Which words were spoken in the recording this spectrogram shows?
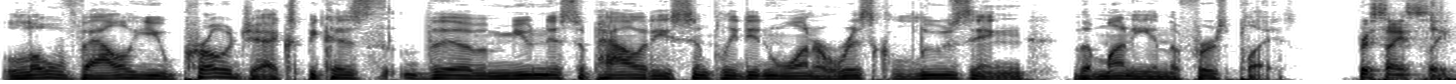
low value projects because the municipalities simply didn't want to risk losing the money in the first place. Precisely.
